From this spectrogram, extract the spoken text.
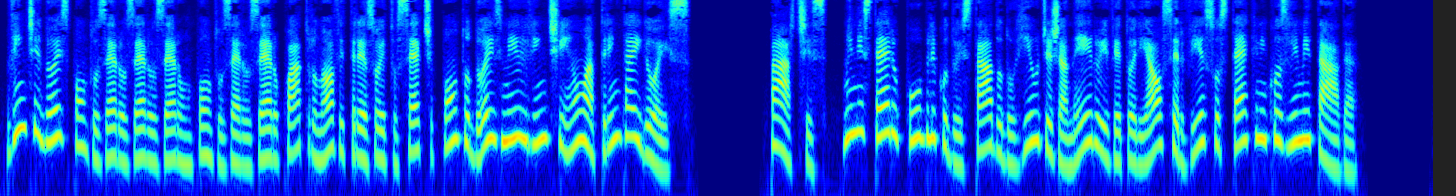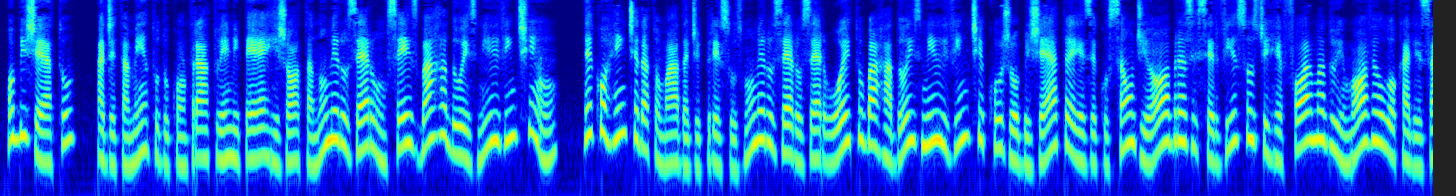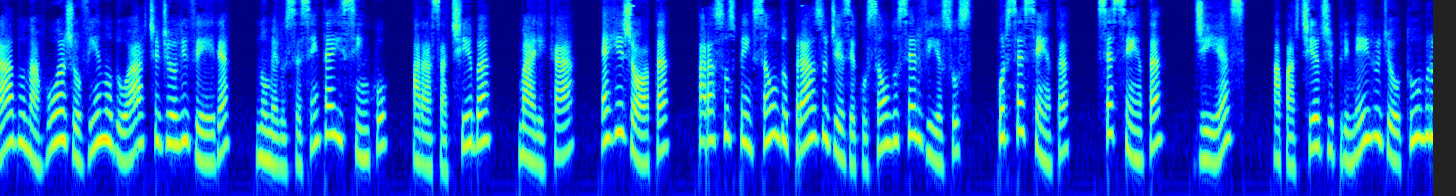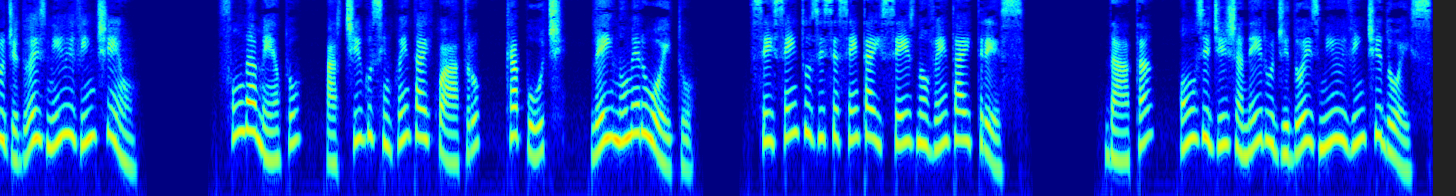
22.0001.0049387.2021 a 32. Partes: Ministério Público do Estado do Rio de Janeiro e Vetorial Serviços Técnicos Limitada. Objeto: Aditamento do contrato MPRJ número 016/2021, decorrente da tomada de preços número 008/2020, cujo objeto é execução de obras e serviços de reforma do imóvel localizado na Rua Jovino Duarte de Oliveira, número 65, Araçatiba, Maricá, RJ para suspensão do prazo de execução dos serviços, por 60, 60 dias, a partir de 1 de outubro de 2021. Fundamento: artigo 54, caput, Lei nº 8. 666-93. Data: 11 de janeiro de 2022.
